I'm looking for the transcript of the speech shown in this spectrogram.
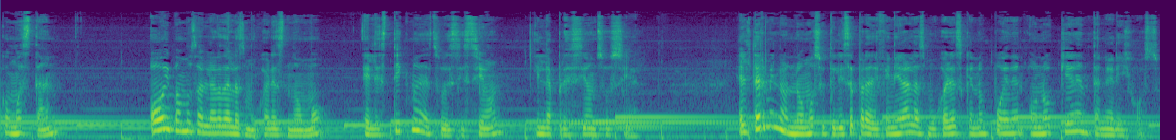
¿cómo están? Hoy vamos a hablar de las mujeres Nomo, el estigma de su decisión y la presión social. El término Nomo se utiliza para definir a las mujeres que no pueden o no quieren tener hijos.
